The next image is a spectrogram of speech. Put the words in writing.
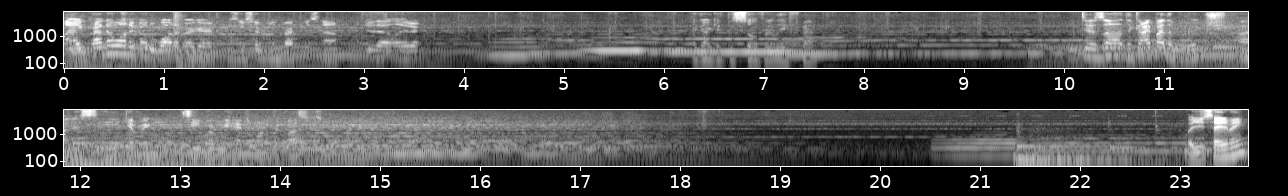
I kind of want to go to Whataburger because they're serving breakfast now. I'll do that later. I gotta get the Silverleaf, man. Does uh the guy by the bridge uh, is he giving? Is he where we handed one of the quests? What did you say to me?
